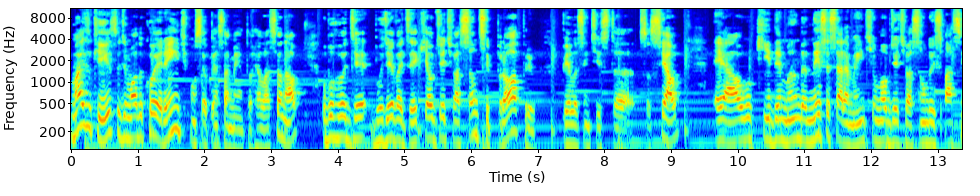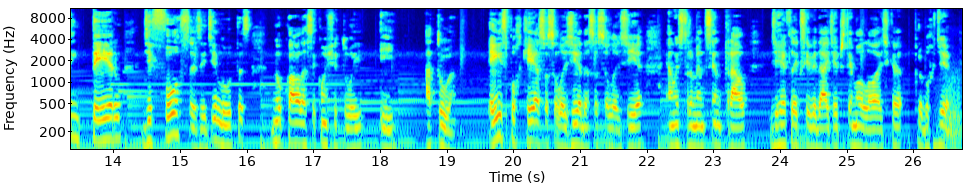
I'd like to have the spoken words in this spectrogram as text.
Mais do que isso, de modo coerente com seu pensamento relacional, o Bourdieu, vai dizer que a objetivação de si próprio pela cientista social é algo que demanda necessariamente uma objetivação do espaço inteiro de forças e de lutas no qual ela se constitui e atua. Eis porque a sociologia da sociologia é um instrumento central de reflexividade epistemológica para Bourdieu.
